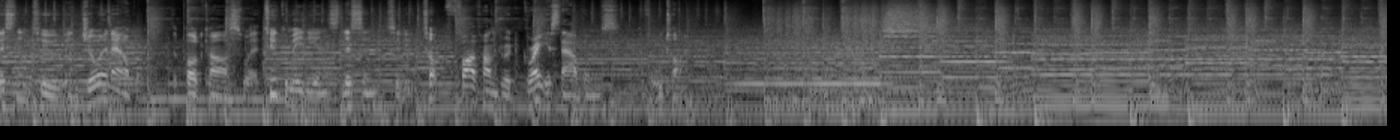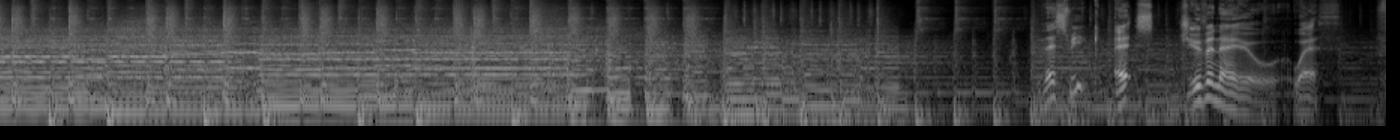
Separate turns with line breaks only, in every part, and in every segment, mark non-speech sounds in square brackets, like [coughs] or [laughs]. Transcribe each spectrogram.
listening to Enjoy an Album, the podcast where two comedians listen to the top 500 greatest albums of all time.
This week it's Juvenile with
